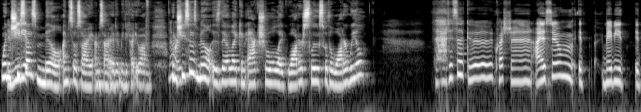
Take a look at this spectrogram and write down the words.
When she says mill, I'm so sorry. I'm sorry. I mm-hmm. didn't mean to cut you off. Mm-hmm. when she says mill, is there like an actual like water sluice with a water wheel? That is a good question. I assume it maybe it,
